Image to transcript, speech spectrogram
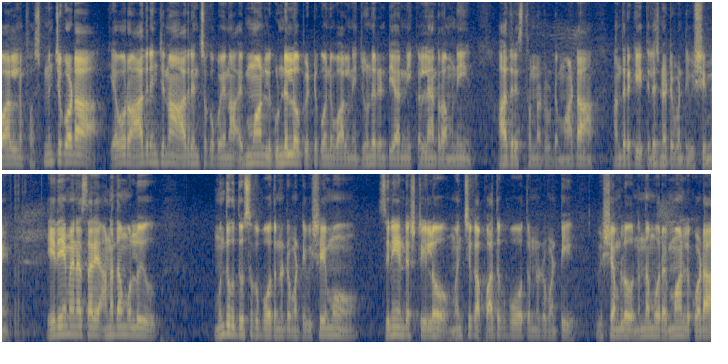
వాళ్ళని ఫస్ట్ నుంచి కూడా ఎవరు ఆదరించినా ఆదరించకపోయినా అభిమానులు గుండెల్లో పెట్టుకొని వాళ్ళని జూనియర్ ఎన్టీఆర్ని కళ్యాణ్ రామ్ని ఆదరిస్తున్నటువంటి మాట అందరికీ తెలిసినటువంటి విషయమే. ఏదేమైనా సరే అన్నదమ్ములు ముందుకు దూసుకుపోతున్నటువంటి విషయము సినీ ఇండస్ట్రీలో మంచిగా పాతుకుపోతున్నటువంటి విషయంలో నందమూరి అభిమానులు కూడా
